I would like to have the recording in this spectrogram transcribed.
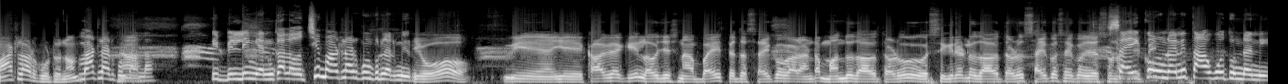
మాట్లాడుకుంటున్నాం. మాట్లాడుకుంటారా ఈ బిల్డింగ్ వెనకాల వచ్చి మాట్లాడుకుంటున్నారు మీరు. ఈ- ఈ కావ్యకి లవ్ చేసిన అబ్బాయి పెద్ద సైకో అంట మందు తాగుతాడు సిగరెట్లు తాగుతాడు సైకో సైకో చేస్తున్నాడు సైకో ఉండని తాగుబోతుండని.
